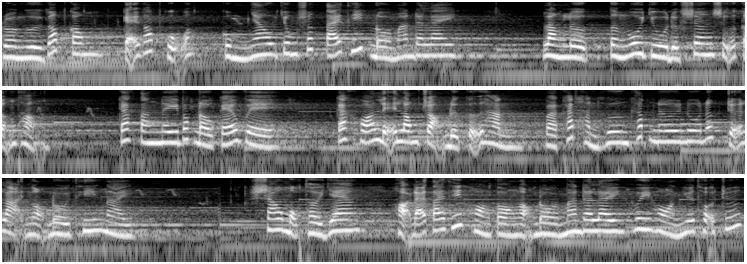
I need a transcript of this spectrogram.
rồi người góp công, kẻ góp của, cùng nhau chung sức tái thiết đồi Mandalay. Lần lượt từng ngôi chùa được sơn sửa cẩn thận. Các tăng ni bắt đầu kéo về, các khóa lễ long trọng được cử hành và khách hành hương khắp nơi nô nức trở lại ngọn đồi thiên này. Sau một thời gian, họ đã tái thiết hoàn toàn ngọn đồi Mandalay huy hoàng như thuở trước.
